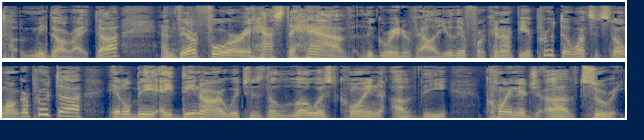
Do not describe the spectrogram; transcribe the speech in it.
Midoraita, and therefore it has to have the greater value. Therefore, it cannot be a pruta. Once it's no longer pruta, it'll be a dinar, which is the lowest coin of the coinage of tsuri.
